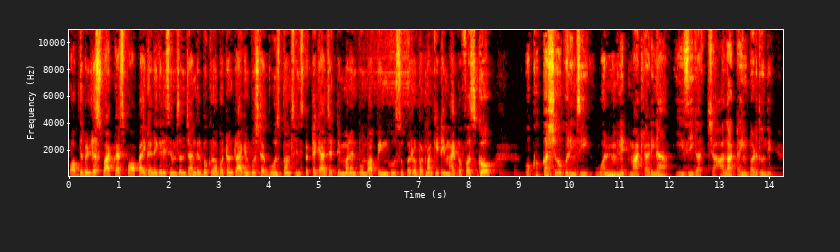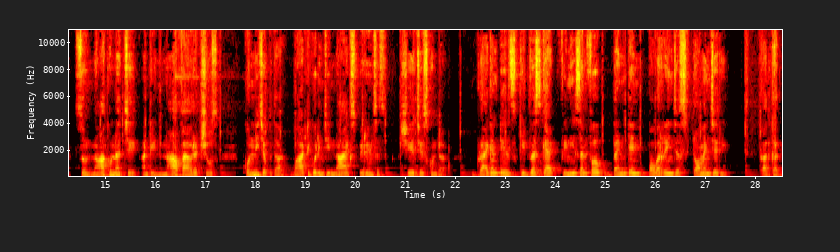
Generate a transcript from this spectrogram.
Pop the Builder, Squad Cats, Popeye, Gully Gully Simpson, Jungle Book, Roboton, Dragon Booster, Goosebumps, Inspector Gadget, Timon and Pumbaa, Pingu, Super Robot Monkey Team, Hyperforce, Go! ఒక్కొక్క షో గురించి వన్ మినిట్ మాట్లాడినా ఈజీగా చాలా టైం పడుతుంది సో నాకు నచ్చే అంటే నా ఫేవరెట్ షోస్ కొన్ని చెప్తా వాటి గురించి నా ఎక్స్పీరియన్సెస్ షేర్ చేసుకుంటా Dragon Tales Kid vs Cat Phineas and Ferb Ben Ten Power Rangers Tom and Jerry కాదు కాదు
